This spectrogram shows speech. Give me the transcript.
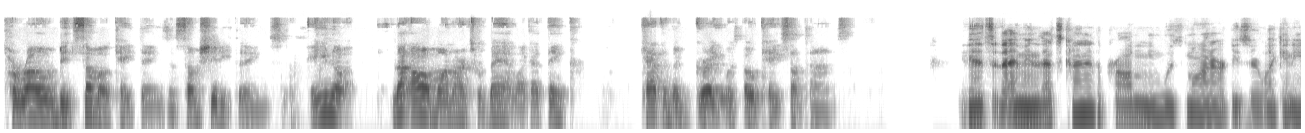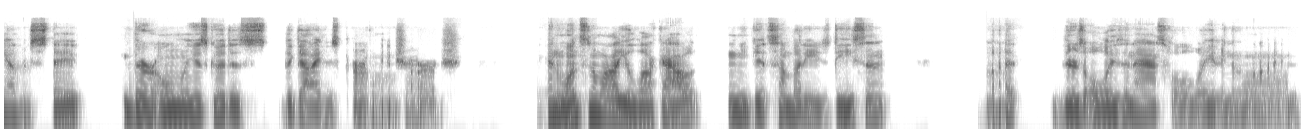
Perón did some okay things and some shitty things, and you know, not all monarchs were bad. Like I think Catherine the Great was okay sometimes. It's I mean that's kind of the problem with monarchies. They're like any other state. They're only as good as the guy who's currently in charge. And once in a while you luck out and you get somebody who's decent, but there's always an asshole waiting in line.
